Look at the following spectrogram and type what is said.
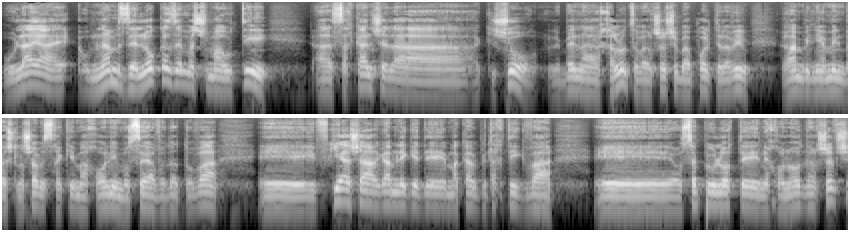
אולי, אמנם זה לא כזה משמעותי, השחקן של הקישור לבין החלוץ, אבל אני חושב שבהפועל תל אביב, רם בנימין בשלושה משחקים האחרונים עושה עבודה טובה, אה, הבקיע שער גם נגד אה, מכבי פתח תקווה, אה, עושה פעולות נכונות, ואני חושב ש...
